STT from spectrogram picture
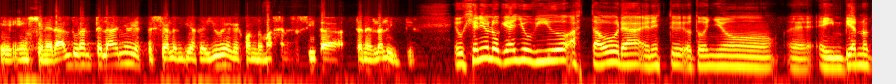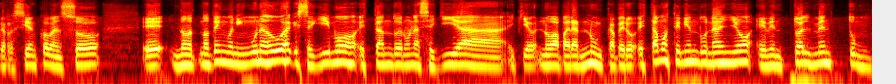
eh, en general durante el año y especial en días de lluvia, que es cuando más se necesita tenerla limpia. Eugenio, lo que ha llovido hasta ahora en este otoño eh, e invierno que recién comenzó, eh, no, no tengo ninguna duda que seguimos estando en una sequía que no va a parar nunca, pero estamos teniendo un año eventualmente un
